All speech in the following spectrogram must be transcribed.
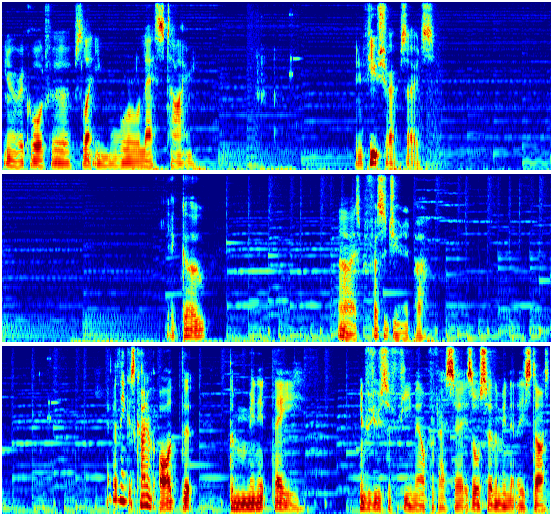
you know, record for slightly more or less time in future episodes. Yeah, go. Ah, it's Professor Juniper. I think it's kind of odd that the minute they introduce a female professor is also the minute they start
